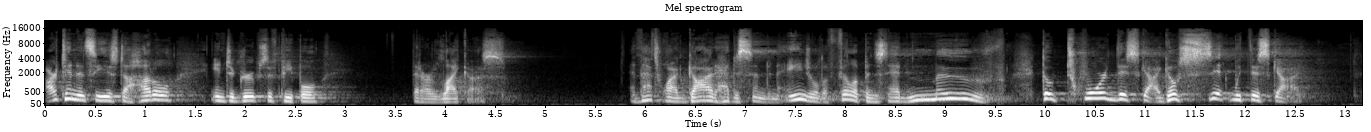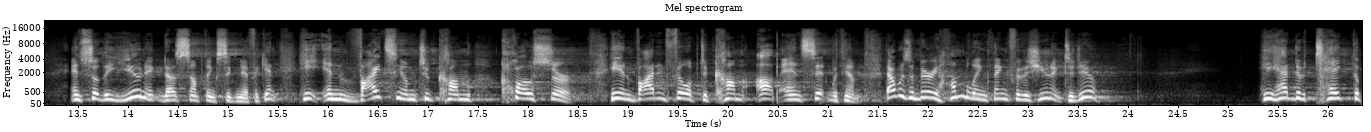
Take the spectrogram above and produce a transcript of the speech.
Our tendency is to huddle into groups of people that are like us. And that's why God had to send an angel to Philip and said, Move, go toward this guy, go sit with this guy. And so the eunuch does something significant. He invites him to come closer. He invited Philip to come up and sit with him. That was a very humbling thing for this eunuch to do. He had to take the,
